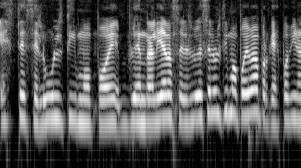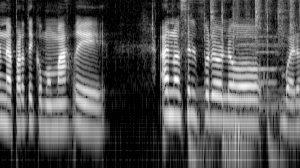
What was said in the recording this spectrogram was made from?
Este es el último poema, en realidad no es el, es el último poema porque después viene una parte como más de... Ah, no, es el prólogo. Bueno,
